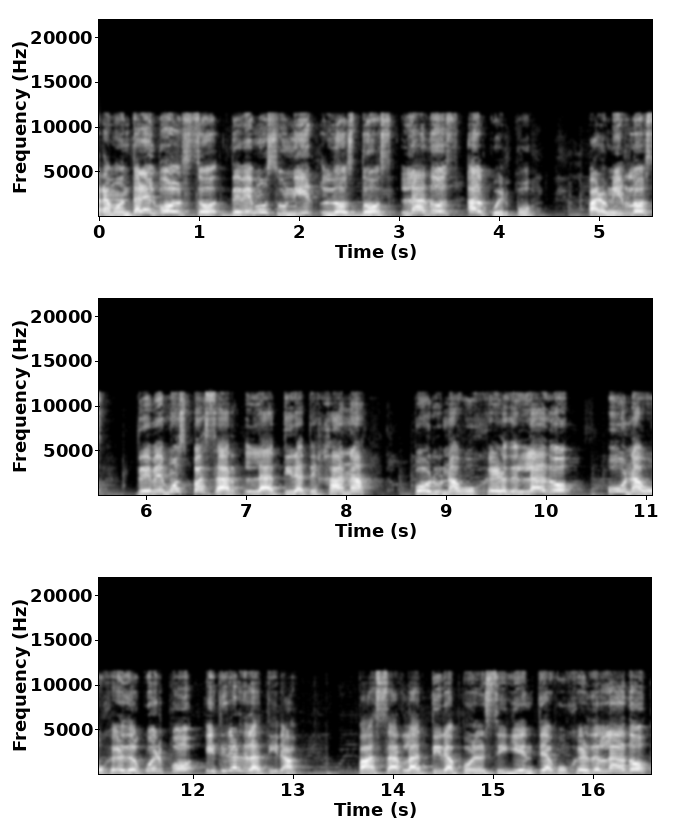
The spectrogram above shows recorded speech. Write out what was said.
Para montar el bolso debemos unir los dos lados al cuerpo. Para unirlos debemos pasar la tira tejana por un agujero del lado, un agujero del cuerpo y tirar de la tira. Pasar la tira por el siguiente agujero del lado,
